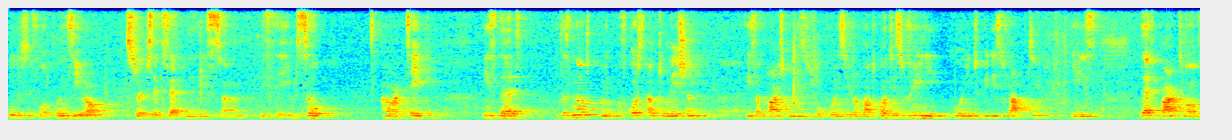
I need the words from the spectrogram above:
Industry 4.0 serves exactly this, um, this aim. So our take is that it does not, I mean, of course automation is a part of Industry 4.0, but what is really going to be disruptive is that part of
